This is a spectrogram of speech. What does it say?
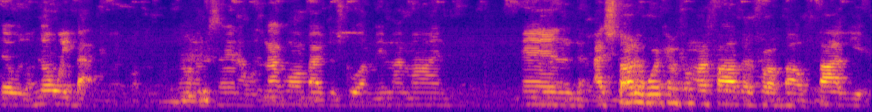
there was no way back. You know what I'm saying? I was not going back to school. I made my mind. And I started working for my father for about five years.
